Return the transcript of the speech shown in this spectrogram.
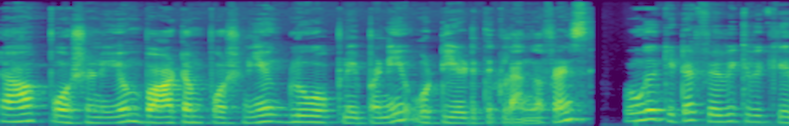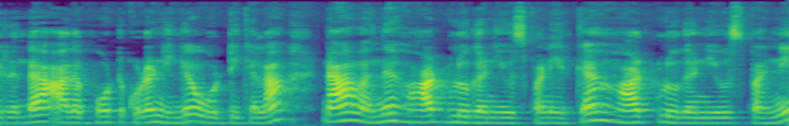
டாப் போர்ஷனையும் பாட்டம் போர்ஷனையும் க்ளூ அப்ளை பண்ணி ஒட்டி எடுத்துக்கலாங்க ஃப்ரெண்ட்ஸ் உங்ககிட்ட ஃபெவிக்விக் இருந்தால் அதை போட்டு கூட நீங்கள் ஒட்டிக்கலாம். நான் வந்து ஹாட் க்ளூகன் யூஸ் பண்ணியிருக்கேன். ஹாட் க்ளூகன் யூஸ் பண்ணி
